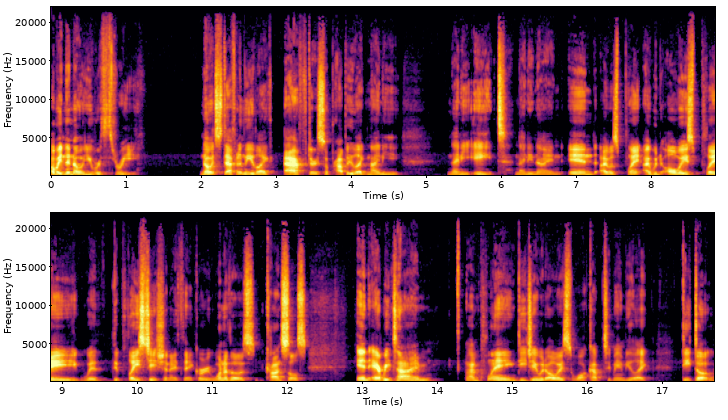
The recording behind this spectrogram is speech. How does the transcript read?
oh wait, no, no, you were three. No, it's definitely like after, so probably like 90, 98, 99. And I was playing, I would always play with the PlayStation, I think, or one of those consoles. And every time I'm playing, DJ would always walk up to me and be like, Tito,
